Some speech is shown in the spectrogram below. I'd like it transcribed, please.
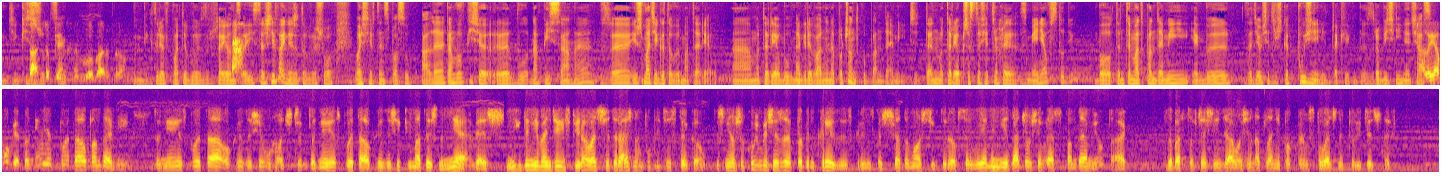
dzięki Tak, zrzutce. to piękne było bardzo. Niektóre wpłaty były wzruszające i strasznie fajnie, że to wyszło właśnie w ten sposób, ale tam w opisie e, było napisane, że już macie gotowy materiał, a materiał był nagrywany na początku pandemii. Czy ten materiał przez to się trochę zmieniał w studiu? Bo ten temat pandemii jakby zadział się troszkę później, tak jakby zrobić linię czasu. Ale ja mówię, to nie jest płyta o pandemii. To nie jest płyta o kryzysie uchodźczym, to nie jest płyta o kryzysie klimatycznym. Nie, wiesz, nigdy nie będzie inspirować się doraźną publicystyką. Też nie oszukujmy się, że pewien kryzys, kryzys też świadomości, który obserwujemy, nie zaczął się wraz z pandemią, tak? Zobacz, co wcześniej działo się na tle niepokojów społecznych, politycznych,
